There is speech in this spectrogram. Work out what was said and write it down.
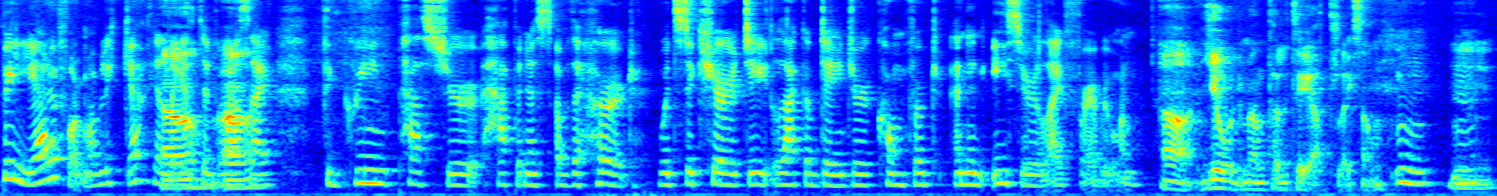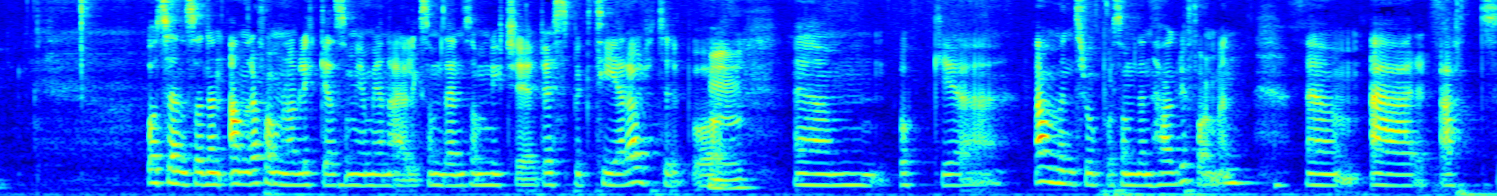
billigare form av lycka helt enkelt. Typ var här, The green pasture happiness of the herd with security, lack of danger, comfort and an easier life for everyone. Ja, jordmentalitet liksom. Mm, mm. Mm. Och sen så den andra formen av lycka som jag menar är liksom den som Nietzsche respekterar typ och. Ehm, och eh, ja, men tror på som den högre formen ehm, är att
